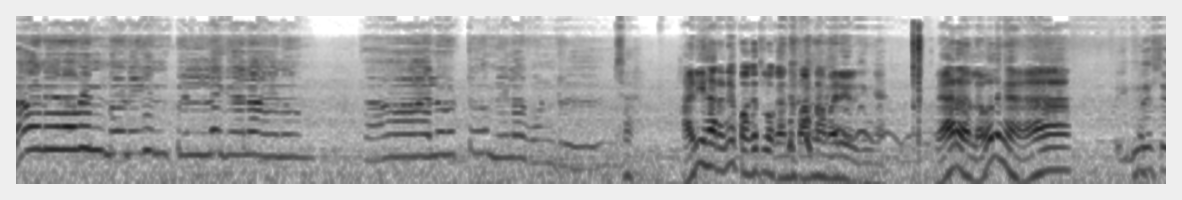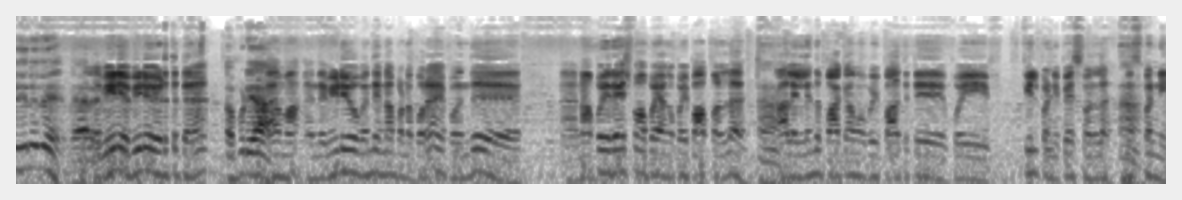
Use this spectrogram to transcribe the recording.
நான் இரவின் மணியின் பிள்ளைகளானும். ஹரிஹரனே பக்கத்துல உட்காந்து பாடின மாதிரி இருக்குங்க. வேற லெவலுங்க. என்ன செய்யறது வேற இந்த வீடியோ வீடியோ எடுத்துட்டேன். அப்படியா? ஆமா இந்த வீடியோ வந்து என்ன பண்ண போறேன் இப்போ வந்து நான் போய் ரேஷ்மா போய் அங்க போய் பாப்பேன்ல. காலையில இருந்து பார்க்காம போய் பார்த்துட்டு போய் ஃபீல் பண்ணி பேசுவேன்ல மிஸ் பண்ணி.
